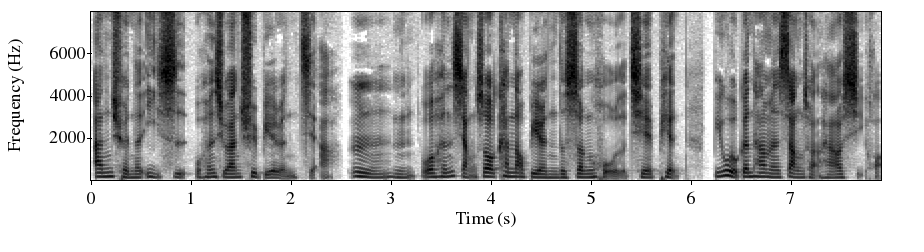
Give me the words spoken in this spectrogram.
安全的意识，我很喜欢去别人家，嗯嗯，我很享受看到别人的生活的切片，比我跟他们上床还要喜欢。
